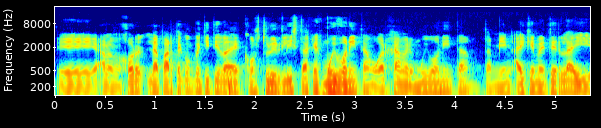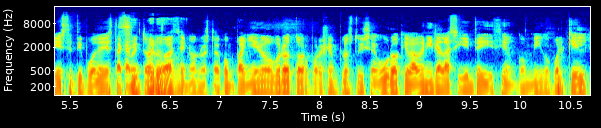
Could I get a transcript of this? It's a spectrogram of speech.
Eh, a lo mejor la parte competitiva de construir listas, que es muy bonita en Warhammer, muy bonita, también hay que meterla y este tipo de destacamentos Sí, pero- lo hace, ¿no? Nuestro compañero Brotor, por ejemplo, estoy seguro que va a venir a la siguiente edición conmigo porque él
